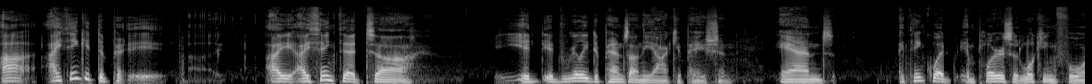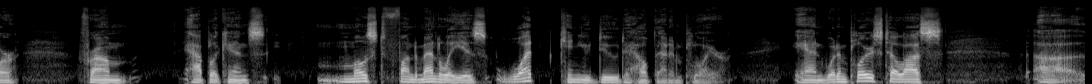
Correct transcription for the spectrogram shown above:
Uh, I think it depends. I, I think that uh, it, it really depends on the occupation. And I think what employers are looking for from applicants most fundamentally is what can you do to help that employer? And what employers tell us uh,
